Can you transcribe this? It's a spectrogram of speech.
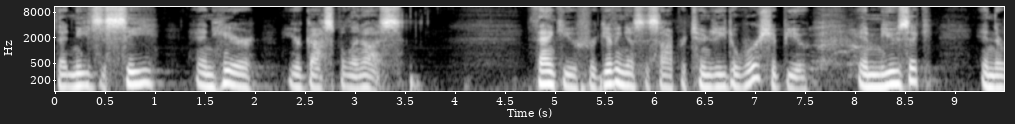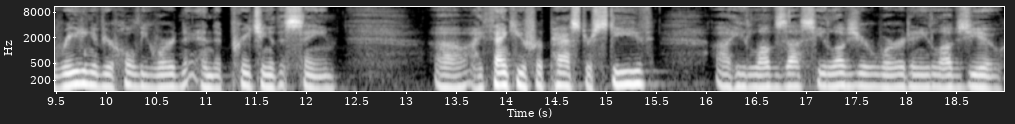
that needs to see and hear your gospel in us. Thank you for giving us this opportunity to worship you in music, in the reading of your holy word, and the preaching of the same. Uh, I thank you for Pastor Steve. Uh, he loves us, he loves your word, and he loves you.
